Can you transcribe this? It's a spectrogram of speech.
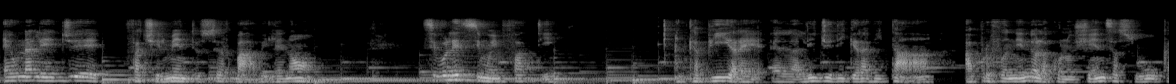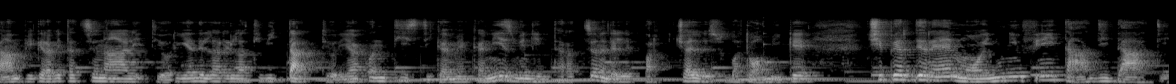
È una legge facilmente osservabile, no? Se volessimo infatti capire eh, la legge di gravità, approfondendo la conoscenza su campi gravitazionali, teoria della relatività, teoria quantistica e meccanismi di interazione delle particelle subatomiche, ci perderemmo in un'infinità di dati,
